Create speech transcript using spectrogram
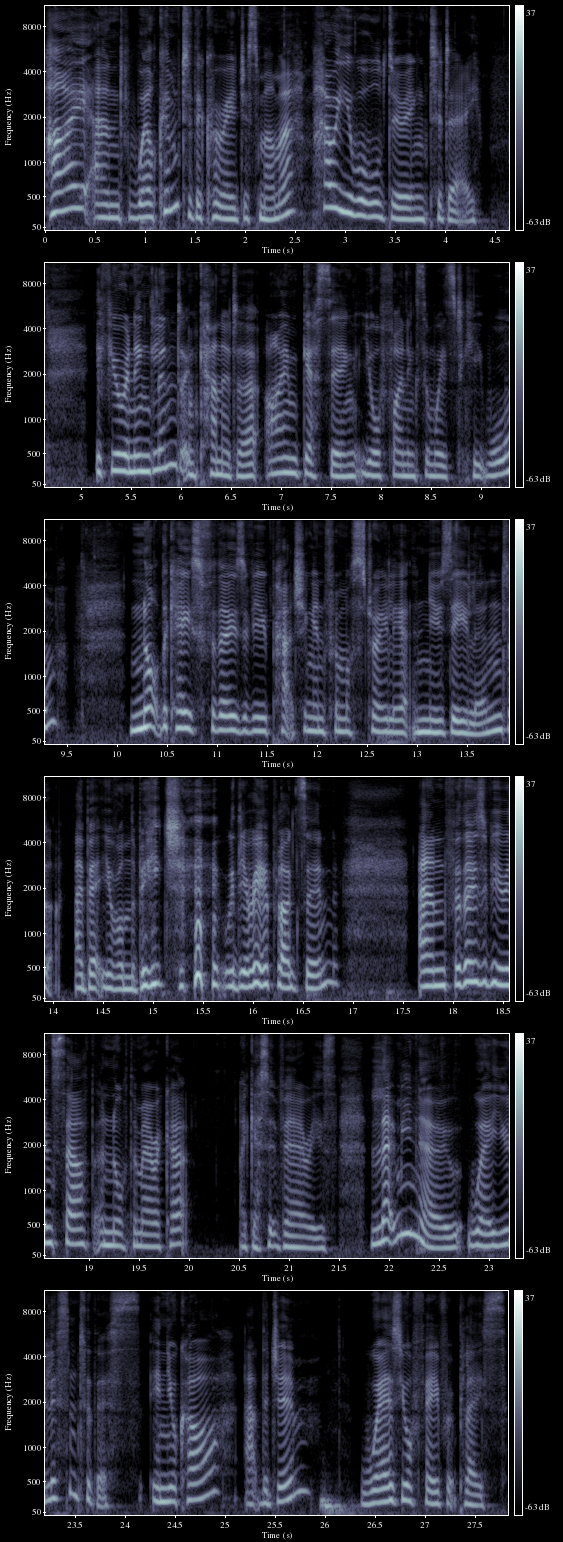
Hi, and welcome to The Courageous Mumma. How are you all doing today? If you're in England and Canada, I'm guessing you're finding some ways to keep warm. Not the case for those of you patching in from Australia and New Zealand. I bet you're on the beach with your earplugs in. And for those of you in South and North America, I guess it varies. Let me know where you listen to this in your car, at the gym. Where's your favourite place?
